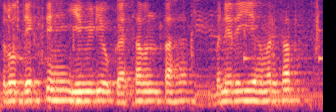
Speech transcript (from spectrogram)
चलो देखते हैं ये वीडियो कैसा बनता है। बने रहिए हमारे साथ।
